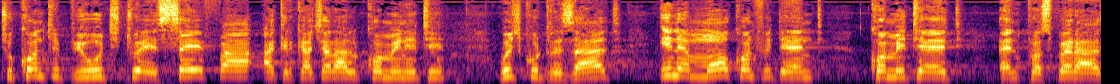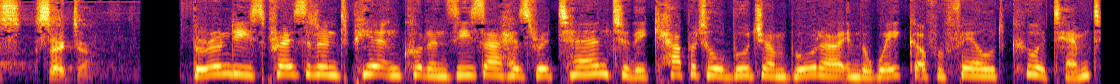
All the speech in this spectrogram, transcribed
to contribute to a safer agricultural community which could result in a more confident, committed and prosperous sector. Burundi's President Pierre Nkurunziza has returned to the capital Bujumbura in the wake of a failed coup attempt.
